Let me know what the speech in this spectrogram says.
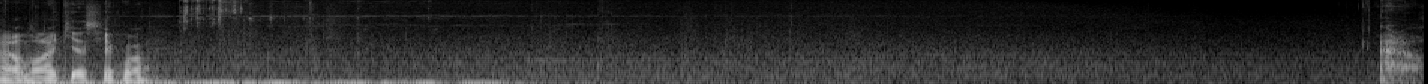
Alors dans la caisse, il y a quoi? Alors,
